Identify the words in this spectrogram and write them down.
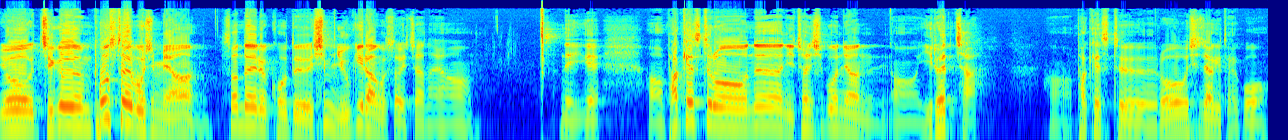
요 지금 포스터에 보시면 썬데이 레코드 16이라고 써 있잖아요. 근데 이게 어, 팟캐스트로는 2015년 어, 1회차 어, 팟캐스트로 시작이 되고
